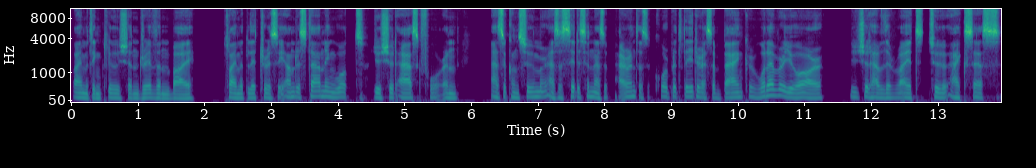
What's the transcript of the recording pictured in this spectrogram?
climate inclusion driven by climate literacy, understanding what you should ask for and as a consumer, as a citizen, as a parent, as a corporate leader, as a banker, whatever you are, you should have the right to access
